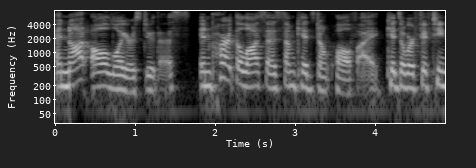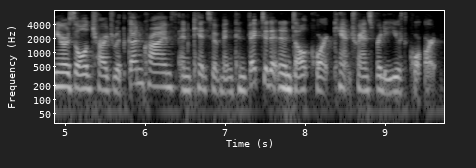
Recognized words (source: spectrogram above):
And not all lawyers do this. In part, the law says some kids don't qualify. Kids over 15 years old charged with gun crimes and kids who have been convicted in adult court can't transfer to youth court.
